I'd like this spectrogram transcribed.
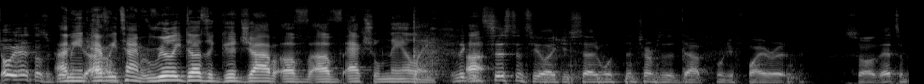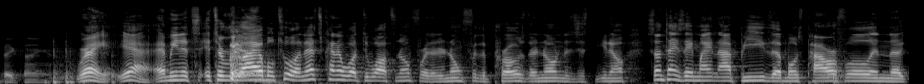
Oh yeah, it does a great job. I mean, job. every time it really does a good job of, of actual nailing. And the Uh, consistency, like you said, with in terms of the depth when you fire it. So that's a big thing. Right. Yeah. I mean, it's it's a reliable tool, and that's kind of what DeWalt's known for. They're known for the pros. They're known to just you know sometimes they might not be the most powerful in the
